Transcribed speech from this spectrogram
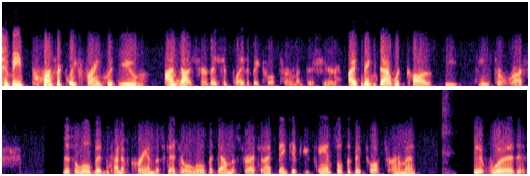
To be perfectly frank with you, I'm not sure they should play the Big 12 tournament this year. I think that would cause the teams to rush this a little bit and kind of cram the schedule a little bit down the stretch. And I think if you canceled the Big 12 tournament, it would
